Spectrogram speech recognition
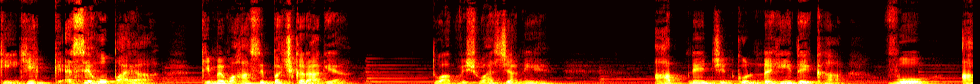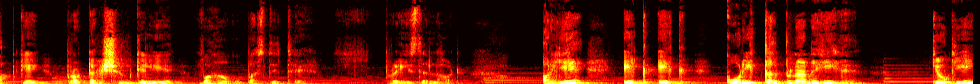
कि ये कैसे हो पाया कि मैं वहाँ से बचकर आ गया। तो आप विश्वास जानिए, आपने जिनको नहीं देखा, वो आपके प्रोटेक्शन के लिए वहाँ उपस्थित थे प्रेज द लॉर्ड और ये एक एक कोरी कल्पना नहीं है, क्योंकि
